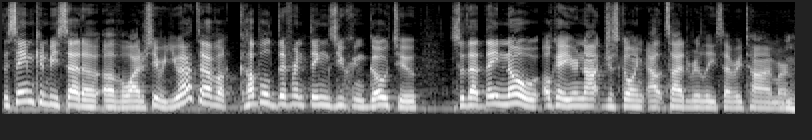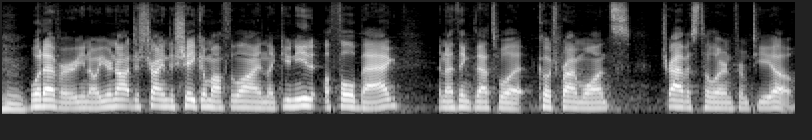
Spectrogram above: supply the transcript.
the same can be said of, of a wide receiver. You have to have a couple different things you can go to so that they know, okay, you're not just going outside release every time or whatever. You know, you're not just trying to shake them off the line. Like you need a full bag, and I think that's what Coach Prime wants Travis to learn from To.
